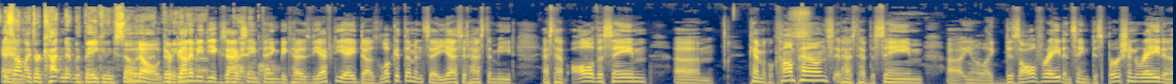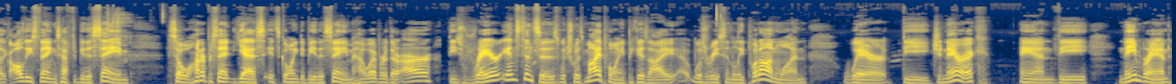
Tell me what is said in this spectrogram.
It's not like they're cutting it with baking soda. no, they're going to be the exact same thing because the FDA does look at them and say, yes, it has to meet, has to have all of the same um, chemical compounds. It has to have the same, uh, you know, like dissolve rate and same dispersion rate, and like all these things have to be the same. So 100% yes, it's going to be the same. However, there are these rare instances, which was my point because I uh, was recently put on one where the generic and the name brand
